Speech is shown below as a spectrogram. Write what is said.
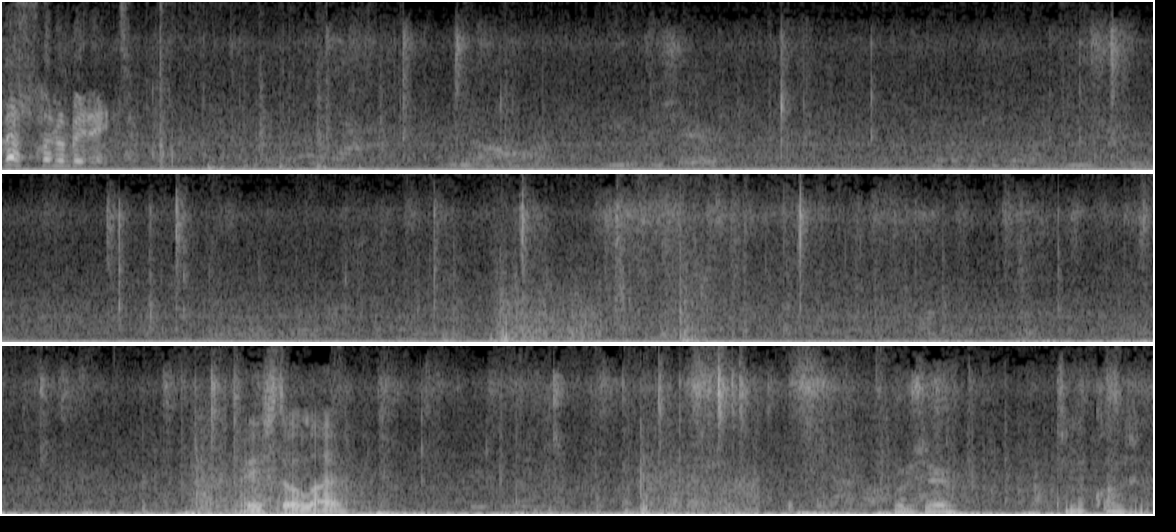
Less than a minute. Are you still alive? Who's here? It's in the closet.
